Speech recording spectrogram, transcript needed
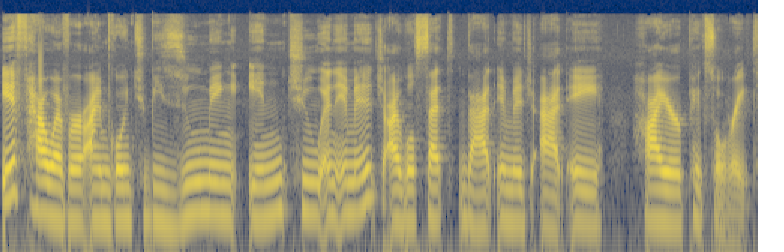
If, however, I'm going to be zooming into an image, I will set that image at a higher pixel rate.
